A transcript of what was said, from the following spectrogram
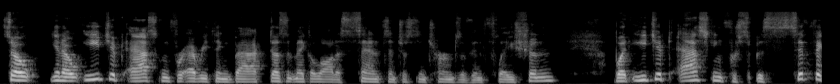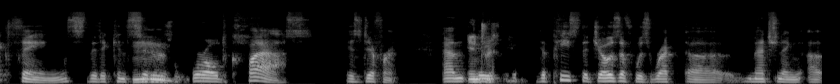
So, you know, Egypt asking for everything back doesn't make a lot of sense and just in terms of inflation but Egypt asking for specific things that it considers mm. world class is different. And the, the, piece that Joseph was rec- uh, mentioning, uh,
